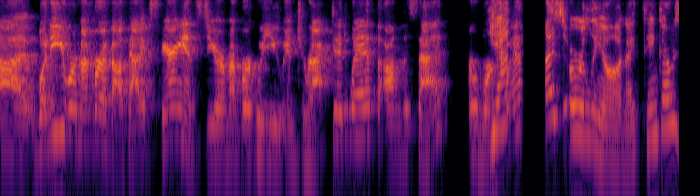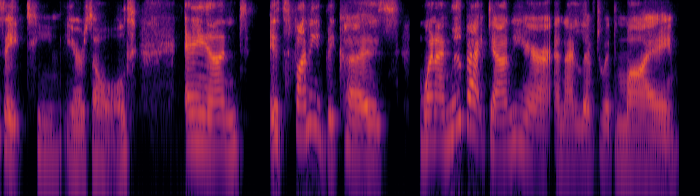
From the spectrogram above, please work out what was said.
Uh, what do you remember about that experience? Do you remember who you interacted with on the set or worked yeah, with? was early on. I think I was 18 years old. And it's funny because when I moved back down here and I lived with my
